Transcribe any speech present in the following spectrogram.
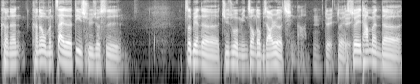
可能可能我们在的地区就是这边的居住的民众都比较热情啊，嗯，对对，对，所以他们的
